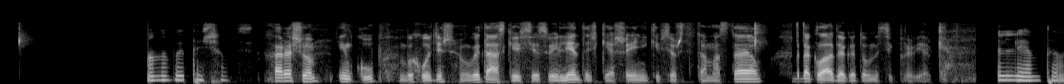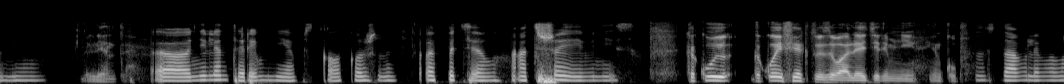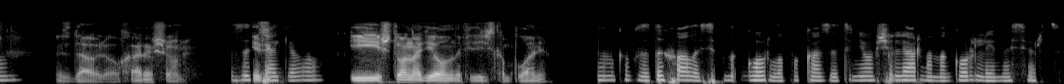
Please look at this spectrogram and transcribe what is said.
Он вытащился. Хорошо, инкуб, выходишь, вытаскивай все свои ленточки, ошейники, все, что ты там оставил. Докладывай о готовности к проверке. Ленты у него. Ленты. Э, не ленты, ремни, я бы сказала, кожаные. Э, по телу, от шеи вниз. Какую, какой эффект вызывали эти ремни, инкуб? Сдавливал он. Сдавливал, хорошо. Затягивал. И что она делала на физическом плане? Он как задыхалась, горло показывает. У нее вообще лярва на горле и на сердце.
